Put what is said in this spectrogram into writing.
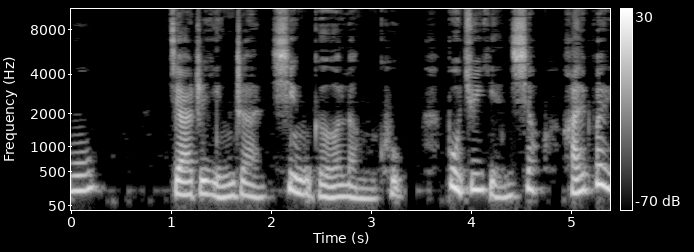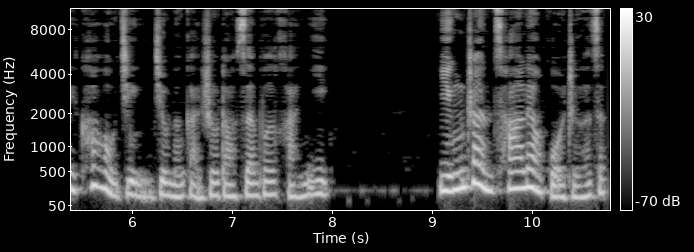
巫。加之迎战性格冷酷，不拘言笑，还未靠近就能感受到三分寒意。迎战擦亮火折子，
